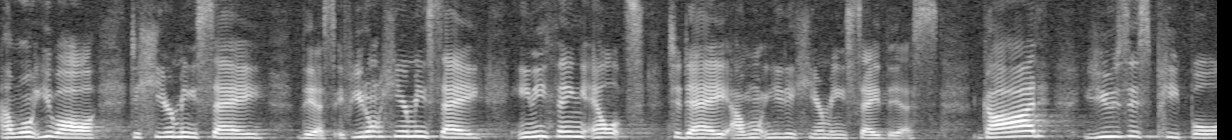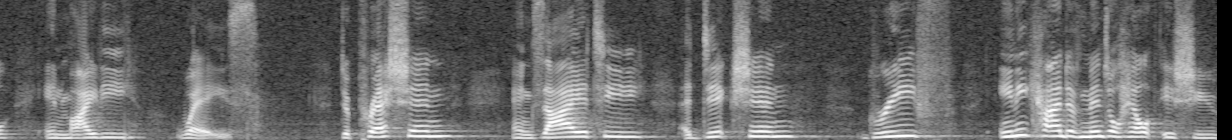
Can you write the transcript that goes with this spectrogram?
I want you all to hear me say this. If you don't hear me say anything else today, I want you to hear me say this God uses people in mighty ways. Depression, anxiety, addiction, grief, any kind of mental health issue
